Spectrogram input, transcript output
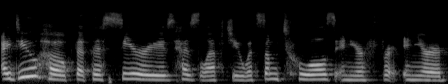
I do hope that this series has left you with some tools in your, in your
